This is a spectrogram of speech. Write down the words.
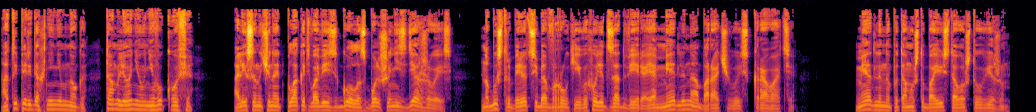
а ты передохни немного. Там Леня, у него кофе. Алиса начинает плакать во весь голос, больше не сдерживаясь но быстро берет себя в руки и выходит за дверь, а я медленно оборачиваюсь к кровати. Медленно, потому что боюсь того, что увижу.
